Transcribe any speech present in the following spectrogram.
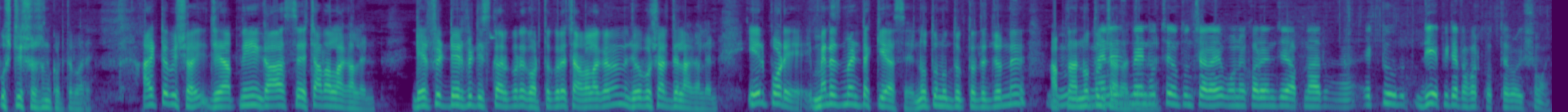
পুষ্টি শোষণ করতে পারে। আরেকটা বিষয় যে আপনি গাছ চারা লাগালেন। দেড় ফিট দেড় ফিট স্কোয়ার করে গর্ত করে চারা লাগালেন জৈব সার দিয়ে লাগালেন। এরপরে ম্যানেজমেন্টটা কি আছে? নতুন উদ্যোক্তাদের জন্য আপনার নতুন চারা ম্যানেজমেন্ট হচ্ছে নতুন চারায় মনে করেন যে আপনার একটু ডিএপিটা ব্যবহার করতে হবে ওই সময়।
